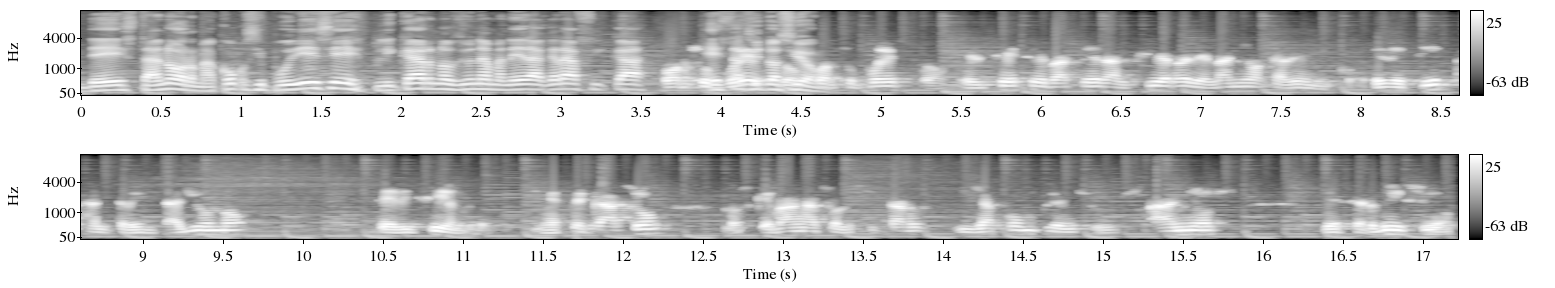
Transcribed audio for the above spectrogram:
de esta norma. Como si pudiese explicarnos de una manera gráfica esta situación. Por supuesto, el cese va a ser al cierre del año académico, es decir, al 31 de diciembre. En este caso, los que van a solicitar y ya cumplen sus años de servicio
